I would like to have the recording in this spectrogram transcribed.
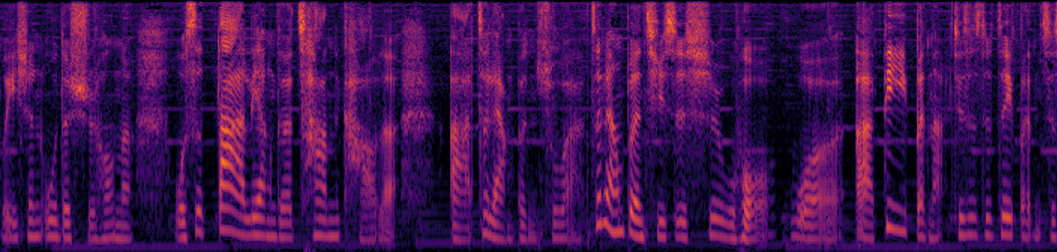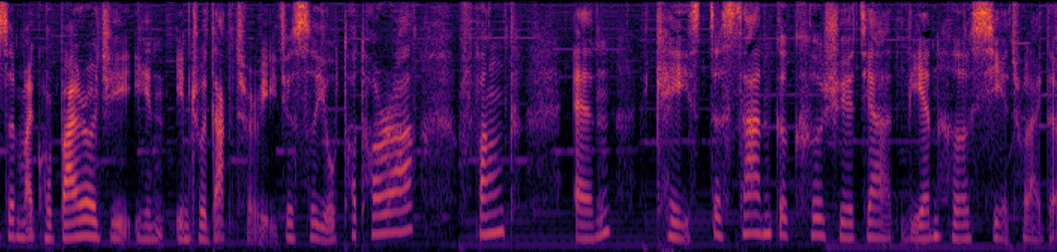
微生物的时候呢，我是大量的参考了啊这两本书啊。这两本其实是我我啊第一本啊，就是是这本就是 Microbiology in Introductory，就是由 Totora、Funk and Case 这三个科学家联合写出来的。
